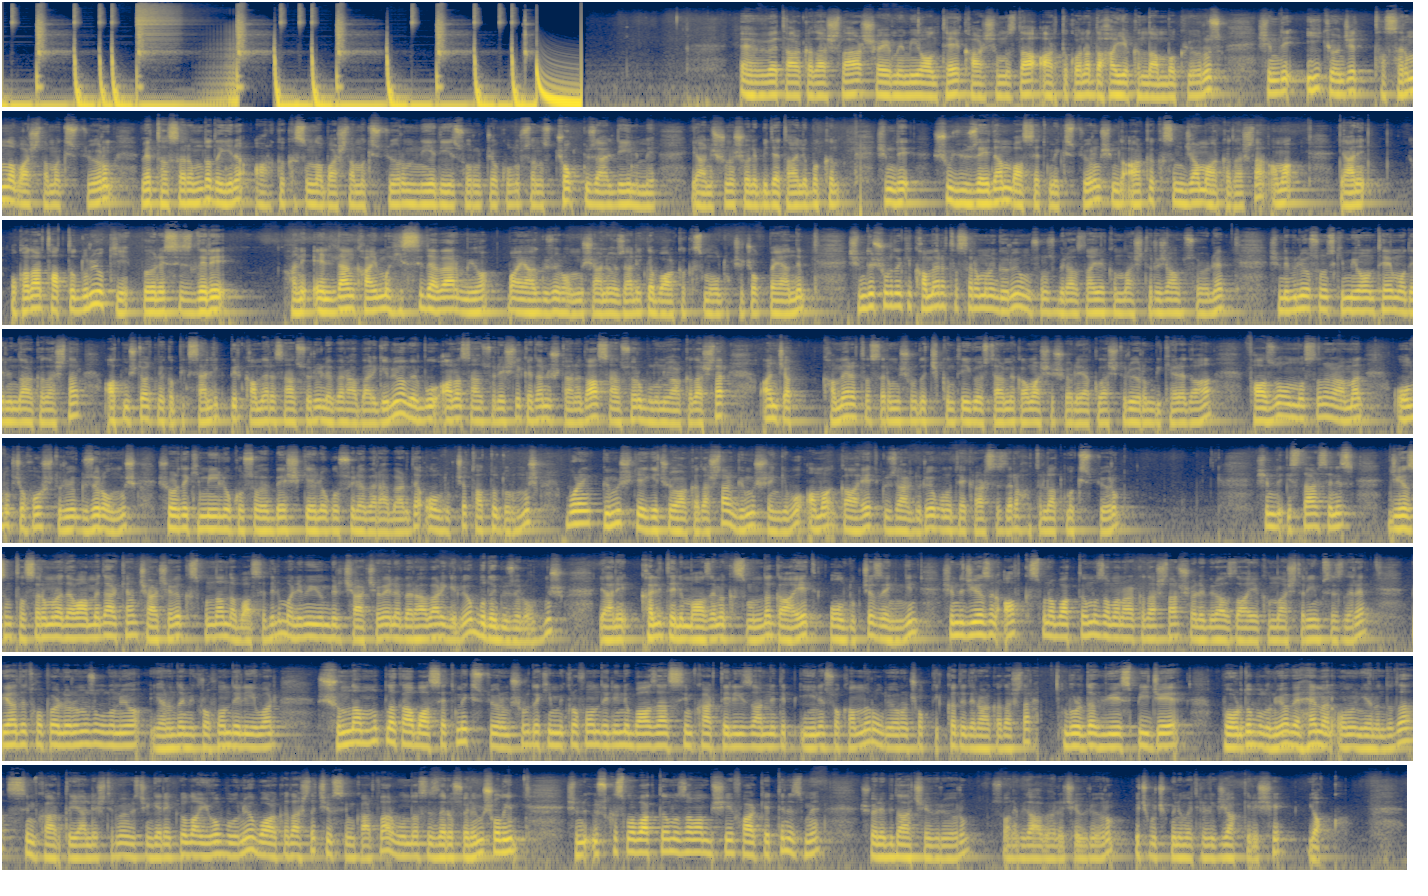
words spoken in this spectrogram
Evet arkadaşlar Xiaomi Mi 10T karşımızda artık ona daha yakından bakıyoruz. Şimdi ilk önce tasarımla başlamak istiyorum ve tasarımda da yine arka kısımla başlamak istiyorum. Niye diye soracak olursanız çok güzel değil mi? Yani şunu şöyle bir detaylı bakın. Şimdi şu yüzeyden bahsetmek istiyorum. Şimdi arka kısım cam arkadaşlar ama yani o kadar tatlı duruyor ki böyle sizleri Hani elden kayma hissi de vermiyor. Bayağı güzel olmuş yani özellikle bu arka kısmı oldukça çok beğendim. Şimdi şuradaki kamera tasarımını görüyor musunuz? Biraz daha yakınlaştıracağım söyle. Şimdi biliyorsunuz ki Mi 10T modelinde arkadaşlar 64 megapiksellik bir kamera sensörüyle beraber geliyor ve bu ana sensör eşlik eden 3 tane daha sensör bulunuyor arkadaşlar. Ancak kamera tasarımı şurada çıkıntıyı göstermek amaçlı şöyle yaklaştırıyorum bir kere daha. Fazla olmasına rağmen oldukça hoş duruyor, güzel olmuş. Şuradaki Mi logosu ve 5G logosuyla beraber de oldukça tatlı durmuş. Bu renk gümüş diye geçiyor arkadaşlar. Gümüş rengi bu ama gayet güzel duruyor. Bunu tekrar sizlere hatırlatmak istiyorum. Şimdi isterseniz cihazın tasarımına devam ederken çerçeve kısmından da bahsedelim. Alüminyum bir çerçeve ile beraber geliyor. Bu da güzel olmuş. Yani kaliteli malzeme kısmında gayet oldukça zengin. Şimdi cihazın alt kısmına baktığımız zaman arkadaşlar şöyle biraz daha yakınlaştırayım sizlere. Bir adet hoparlörümüz bulunuyor. Yanında mikrofon deliği var. Şundan mutlaka bahsetmek istiyorum. Şuradaki mikrofon deliğini bazen sim kart deliği zannedip iğne sokanlar oluyor. Ona çok dikkat edin arkadaşlar. Burada USB-C bordu bulunuyor ve hemen onun yanında da sim kartı yerleştirmemiz için gerekli olan yol bulunuyor. Bu arkadaşta çift sim kart var. Bunu da sizlere söylemiş olayım. Şimdi üst kısma baktığımız zaman bir şeyi fark ettiniz mi? Şöyle bir daha çeviriyorum. Sonra bir daha böyle çeviriyorum. 3.5 mm'lik jack girişi yok.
